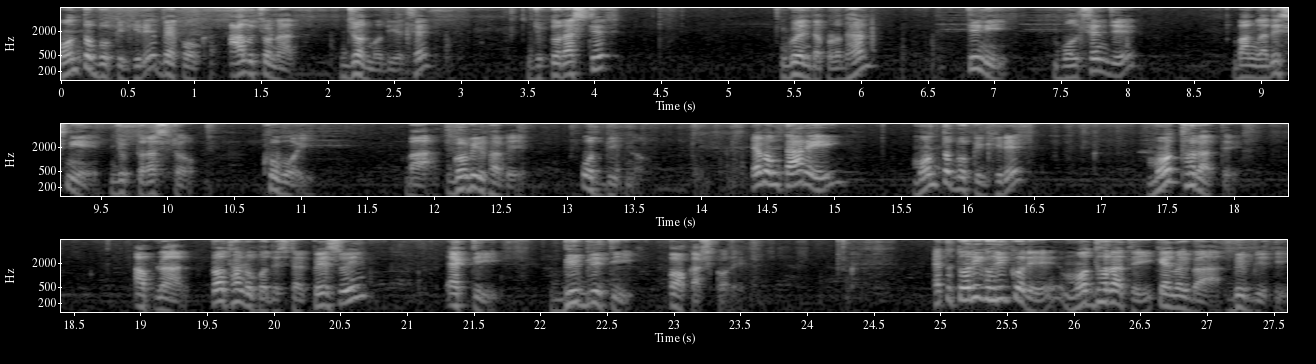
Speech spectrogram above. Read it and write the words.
মন্তব্যকে ঘিরে ব্যাপক আলোচনার জন্ম দিয়েছে যুক্তরাষ্ট্রের গোয়েন্দা প্রধান। তিনি বলছেন যে বাংলাদেশ নিয়ে যুক্তরাষ্ট্র খুবই বা গভীরভাবে উদ্বিগ্ন এবং তার এই মন্তব্যকে ঘিরে মধ্যরাতে আপনার প্রধান উপদেষ্টার প্রেস উইং একটি বিবৃতি প্রকাশ করে। এত তড়িঘড়ি করে মধ্যরাতেই কেনই বা বিবৃতি?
